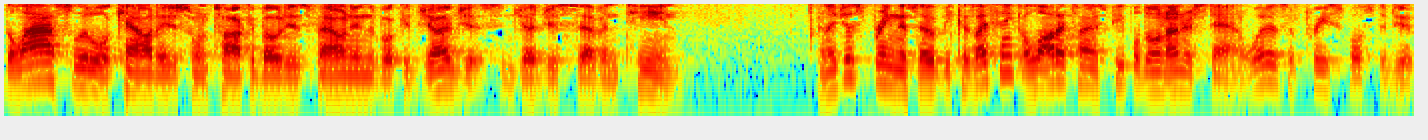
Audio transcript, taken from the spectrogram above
the last little account I just want to talk about is found in the book of Judges, in Judges 17. And I just bring this out because I think a lot of times people don't understand what is a priest supposed to do?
